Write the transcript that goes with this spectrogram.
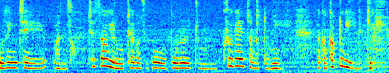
무생채 완성. 채 썰기를 못해가지고 모를 좀 크게 잘랐더니 약간 깍두기 느낌이에요.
